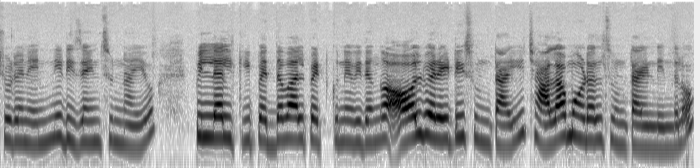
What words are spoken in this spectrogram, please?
చూడండి ఎన్ని డిజైన్స్ ఉన్నాయో. పిల్లలకి పెద్దవాళ్ళు పెట్టుకునే విధంగా ఆల్ వెరైటీస్ ఉంటాయి. చాలా మోడల్స్ ఉంటాయండి ఇందులో.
